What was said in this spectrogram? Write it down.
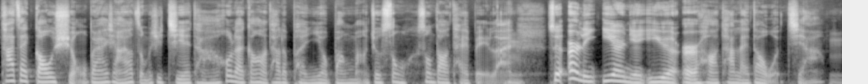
他在高雄，我本来想要怎么去接他，后来刚好他的朋友帮忙，就送送到台北来。嗯、所以二零一二年一月二号，他来到我家。嗯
